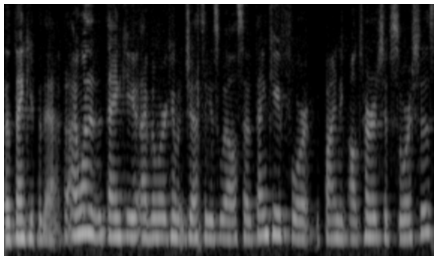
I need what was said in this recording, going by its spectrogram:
so thank you for that. But I wanted to thank you, I've been working with Jesse as well, so thank you for finding alternative sources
